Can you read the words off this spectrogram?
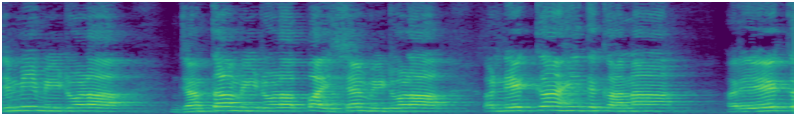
ਜਿੰਮੀ ਮੀਟ ਵਾਲਾ, ਜਨਤਾ ਮੀਟ ਵਾਲਾ, ਭਾਈ ਸਾਹਿਬ ਮੀਟ ਵਾਲਾ, ਅਨੇਕਾਂ ਹੀ ਦੁਕਾਨਾਂ, ਹਰੇਕ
